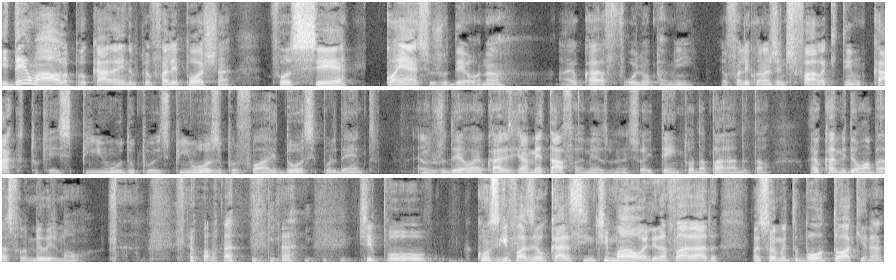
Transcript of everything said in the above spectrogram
E dei uma aula pro cara ainda, porque eu falei, poxa, você conhece o judeu, né? Aí o cara olhou para mim. Eu falei, quando a gente fala que tem um cacto que é espinhudo, por, espinhoso por fora e doce por dentro, é o judeu. Aí o cara, é a metáfora mesmo, né? Isso aí tem toda a parada e tal. Aí o cara me deu um abraço e falou, meu irmão. tipo, consegui fazer o cara se sentir mal ali na parada, mas foi muito bom o toque, né?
